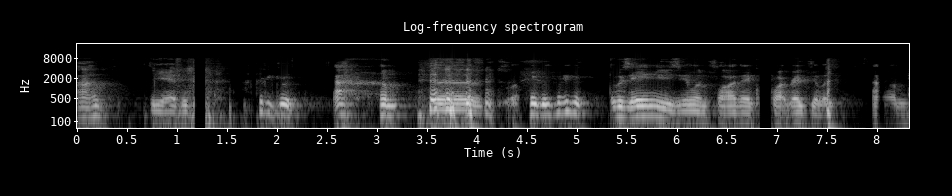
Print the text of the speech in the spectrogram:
Um, yeah, it was pretty good. Um, uh, it was pretty good. It was Air New Zealand fly there quite regularly, um,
